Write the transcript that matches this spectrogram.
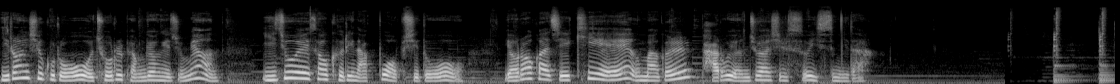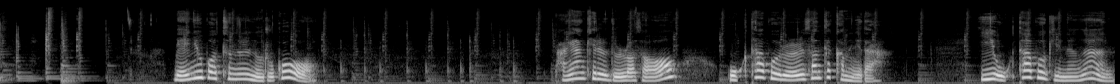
이런 식으로 조를 변경해주면 이조해서 그린 악보 없이도 여러 가지 키의 음악을 바로 연주하실 수 있습니다. 메뉴 버튼을 누르고 방향키를 눌러서 옥타브를 선택합니다. 이 옥타브 기능은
